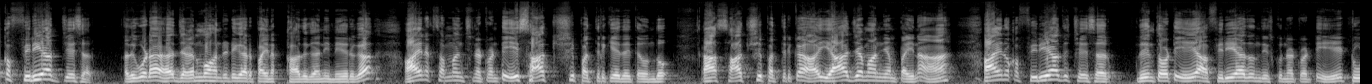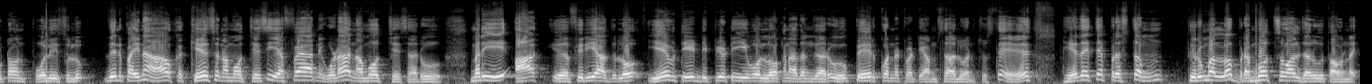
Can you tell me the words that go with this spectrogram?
ఒక ఫిర్యాదు చేశారు. అది కూడా జగన్మోహన్ రెడ్డి గారి పైన కాదు కానీ నేరుగా ఆయనకు సంబంధించినటువంటి సాక్షి పత్రిక ఏదైతే ఉందో ఆ సాక్షి పత్రిక యాజమాన్యం పైన ఆయన ఒక ఫిర్యాదు చేశారు. దీంతో ఆ ఫిర్యాదును తీసుకున్నటువంటి టూ టౌన్ పోలీసులు దీనిపైన ఒక కేసు నమోదు చేసి ఎఫ్ఐఆర్ని కూడా నమోదు చేశారు. మరి ఆ ఫిర్యాదులో ఏమిటి డిప్యూటీ ఈవో లోకనాథం గారు పేర్కొన్నటువంటి అంశాలు అని చూస్తే ఏదైతే ప్రస్తుతం తిరుమలలో బ్రహ్మోత్సవాలు జరుగుతూ ఉన్నాయి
